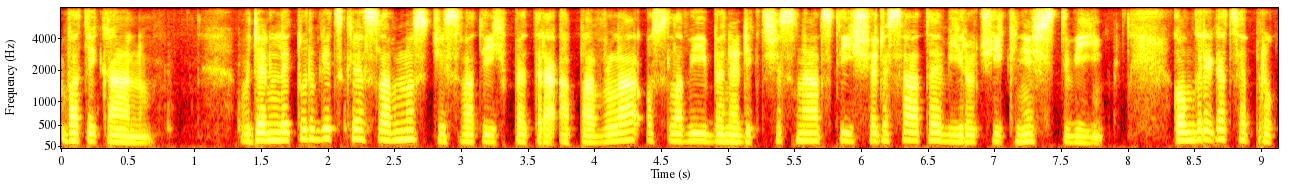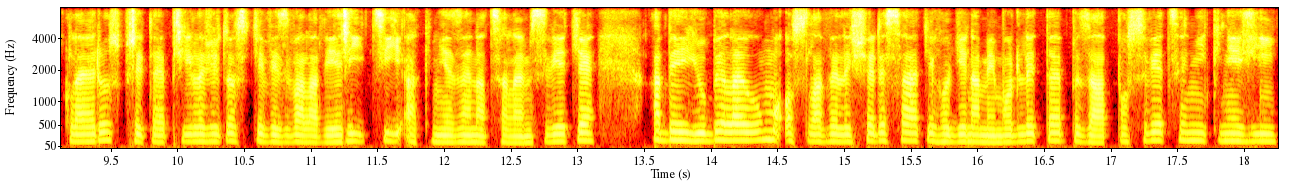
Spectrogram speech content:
Vatikán. V den liturgické slavnosti svatých Petra a Pavla oslaví Benedikt XVI. 60. výročí kněžství. Kongregace pro klérus při té příležitosti vyzvala věřící a kněze na celém světě, aby jubileum oslavili 60 hodinami modliteb za posvěcení kněží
